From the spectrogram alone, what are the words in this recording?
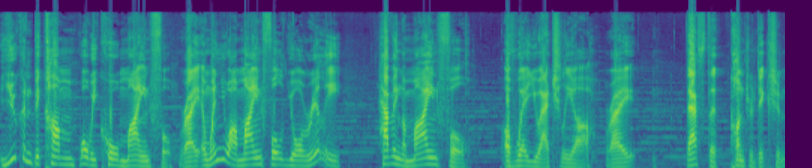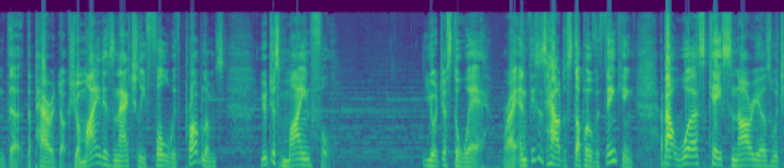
you can become what we call mindful, right? And when you are mindful, you're really having a mindful of where you actually are, right? That's the contradiction, the, the paradox. Your mind isn't actually full with problems. You're just mindful. You're just aware, right? And this is how to stop overthinking about worst case scenarios which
